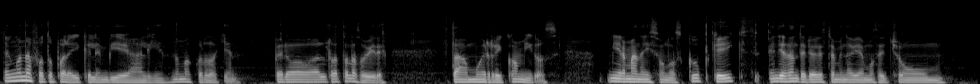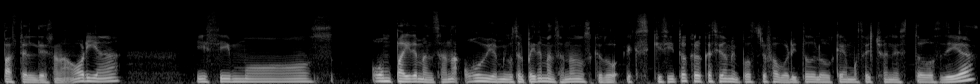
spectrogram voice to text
Tengo una foto por ahí que le envié a alguien, no me acuerdo a quién. Pero al rato la subiré. Estaba muy rico, amigos. Mi hermana hizo unos cupcakes. En días anteriores también habíamos hecho un pastel de zanahoria. Hicimos un pay de manzana. Uy, amigos, el pay de manzana nos quedó exquisito. Creo que ha sido mi postre favorito de lo que hemos hecho en estos días.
